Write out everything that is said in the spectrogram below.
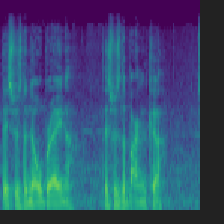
This was the no-brainer. This was the banker.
